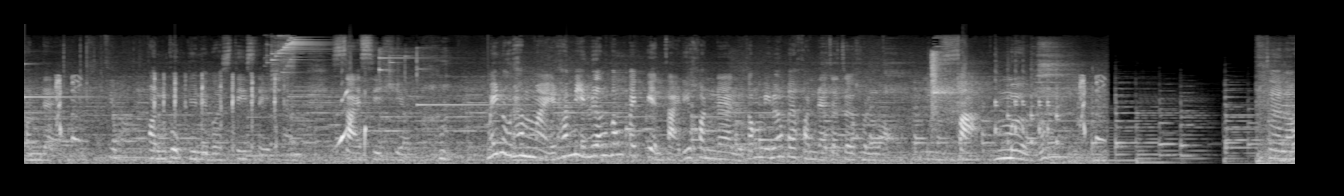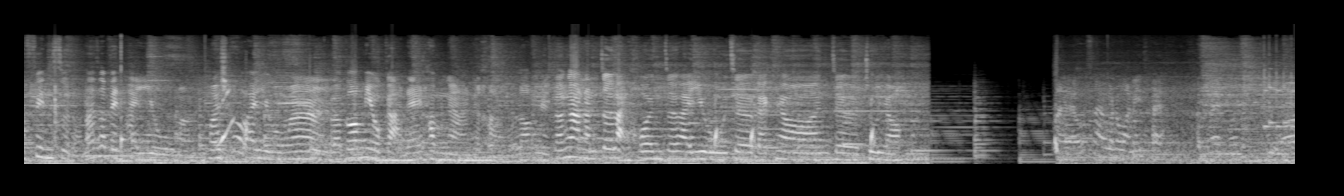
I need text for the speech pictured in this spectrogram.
คอนแด คอนกุก University Station สายสีเขียว ไม่รู้ทำไม ถ้ามีเรื่องต้องไปเปลี่ยนสายที่คอนแดหรือต้องมีเรื่องไปคอนแดจะเจอคนหล่อสะเหมือเจอแล้วฟินสุดอะน่าจะเป็นไอยูมั้งเพราะชอบไอยูมาก แล้วก็มีโอกาสได้ทำงานกับเขารอบหนึงแล้วงานนั้นเจอหลายคนเจอไอยูเจอแบ็คฮยอนเจอจูยอกแล้วใช่วันวันนี้ใช่ครั้งแรกก็ถือว่า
